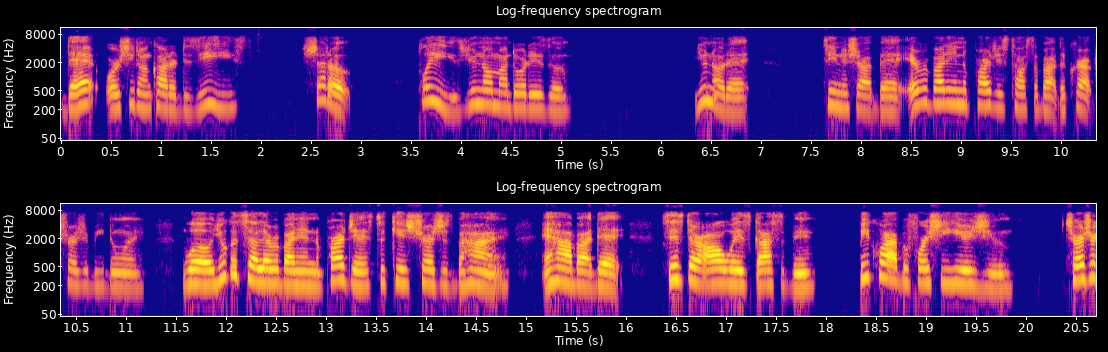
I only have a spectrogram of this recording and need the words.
That or she done caught a disease. Shut up. Please, you know my daughter is a you know that. Tina shot back. Everybody in the projects talks about the crap Treasure be doing. Well, you could tell everybody in the projects to kiss Treasure's behind. And how about that? Since they're always gossiping, be quiet before she hears you. Treasure,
